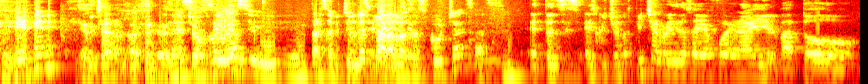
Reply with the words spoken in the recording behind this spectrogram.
¿Qué? ¿Escucharon? Escuchó Esos ruidos imperceptibles para los escuchas. así. Entonces escuchó unos pinches ruidos allá afuera y el vato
